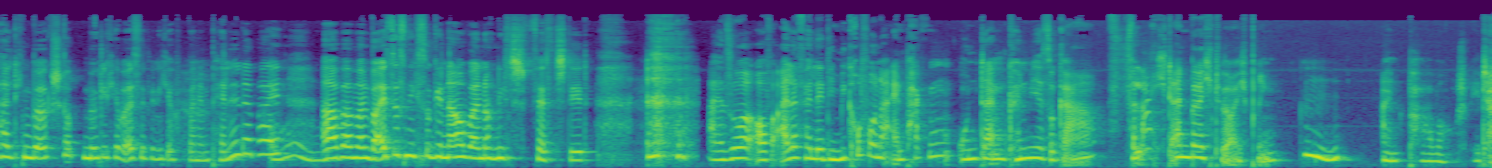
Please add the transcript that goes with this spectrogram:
halte ich einen Workshop, möglicherweise bin ich auch bei einem Panel dabei, Oh. aber man weiß es nicht so genau, weil noch nichts feststeht. Also auf alle Fälle die Mikrofone einpacken und dann können wir sogar vielleicht einen Bericht für euch bringen. Ein paar Wochen später.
